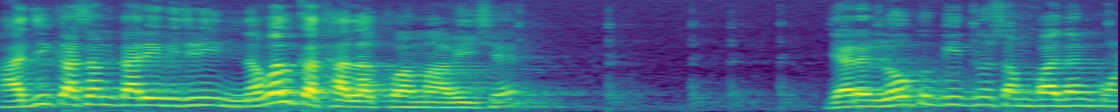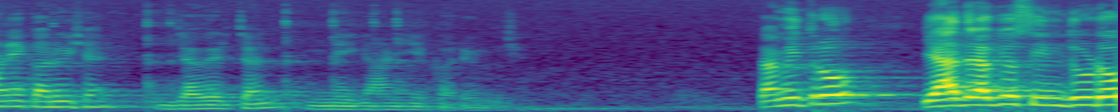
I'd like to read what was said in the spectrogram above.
હાજી કાસમ તારી વીજળી નવલકથા લખવામાં આવી છે. જ્યારે લોકગીતનું સંપાદન કોણે કર્યું છે? ઝવેરચંદ મેઘાણીએ કરેલું છે. તો મિત્રો, યાદ રાખજો, સિંધુડો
